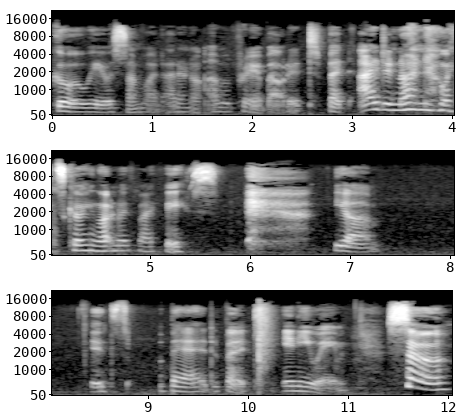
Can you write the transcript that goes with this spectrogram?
go away or somewhat. I don't know. I'm a pray about it. But I do not know what's going on with my face. Yeah. It's bad. But anyway. So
